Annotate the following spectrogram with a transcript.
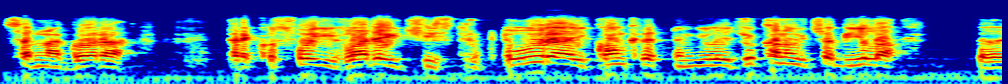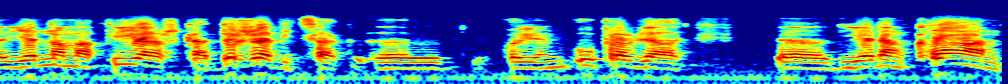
Crna Gora preko svojih vladajućih struktura i konkretno Mile Đukanovića bila uh, jedna mafijaška državica uh, kojom upravlja E, jedan klan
